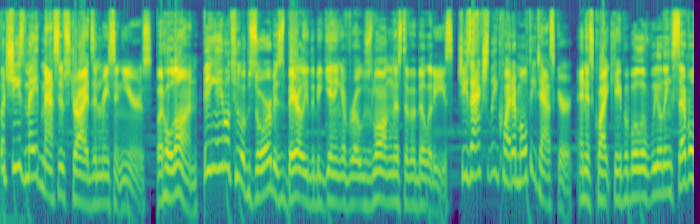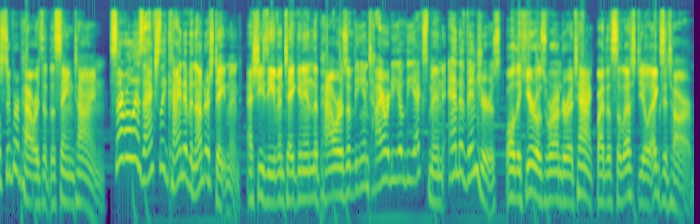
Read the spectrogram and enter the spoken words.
but she's made massive strides in recent years. But hold on, being able to absorb is barely the beginning of Rogue's long list of abilities. She's actually quite a multitasker, and is quite capable of wielding several superpowers at the same time. Several is actually kind of an understatement, as she's even taken in the powers of the entirety of the X-Men and Avengers, while the heroes were under attack by the celestial Exitar.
